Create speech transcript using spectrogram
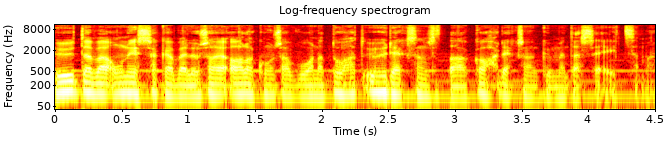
Hyytävä unissakävely sai alkunsa vuonna 1987.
